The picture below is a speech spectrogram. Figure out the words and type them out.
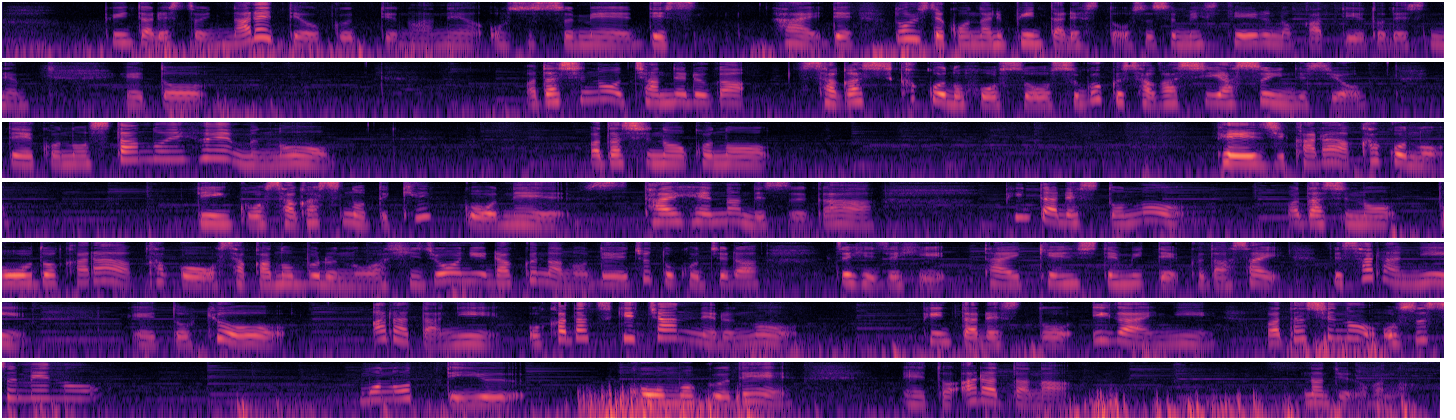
ピンタレストに慣れておくっていうのはねおすすめです。はい、でどうしてこんなにピンタレストをおすすめしているのかっていうとですね、えっと、私のチャンネルが探し過去の放送をすごく探しやすいんですよ。でこのスタンド FM の私のこのページから過去のリンクを探すのって結構ね大変なんですがピンタレストの私のボードから過去を遡るのは非常に楽なのでちょっとこちらぜひぜひ体験してみてください。でさらに、えーと、今日新たに岡田付きチャンネルのピンタレスト以外に私のおすすめのものっていう項目で、えーと新たな何て言うのかな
